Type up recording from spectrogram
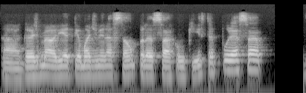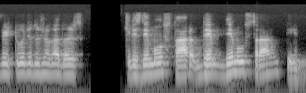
A grande maioria tem uma admiração por essa conquista, por essa virtude dos jogadores que eles demonstraram, de, demonstraram ter. Né?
